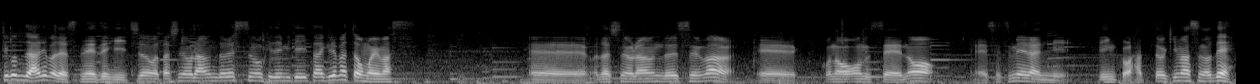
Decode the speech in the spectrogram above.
ということであればですねぜひ一度私のラウンドレッスンを受けてみていただければと思います、えー、私のラウンドレッスンは、え、この音声の説明欄にリンクを貼っておきますので、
